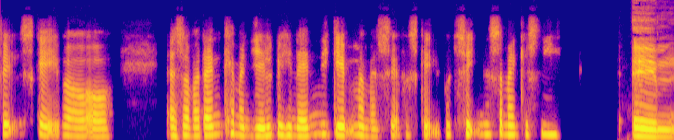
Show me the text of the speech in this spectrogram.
fællesskaber? Og Altså, hvordan kan man hjælpe hinanden igennem, at man ser forskelligt på tingene, så man kan sige, Øhm,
